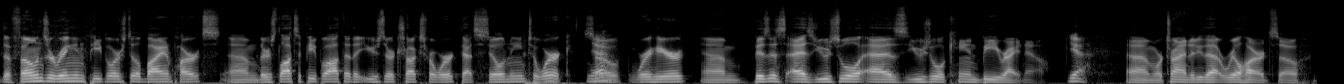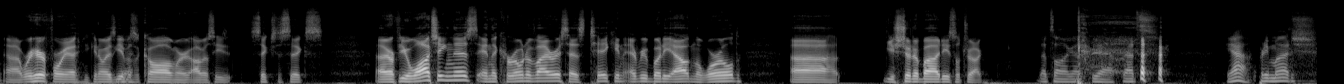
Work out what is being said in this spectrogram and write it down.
The phones are ringing. People are still buying parts. Um, there's lots of people out there that use their trucks for work that still need to work. So we're here. Um, business as usual as usual can be right now. Yeah, Um, we're trying to do that real hard. So uh, we're here for you. You can always give us a call. We're obviously six to six. Uh, if you're watching this and the coronavirus has taken everybody out in the world, uh, you should have bought a diesel truck. that's all I got. Yeah, that's yeah, pretty much.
